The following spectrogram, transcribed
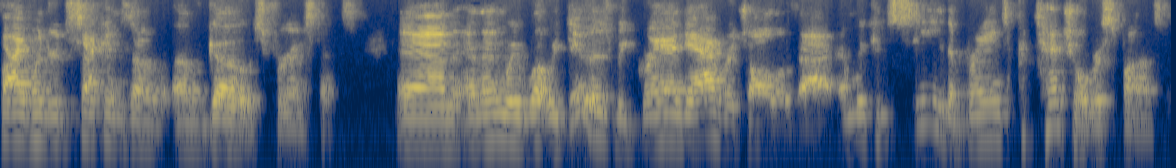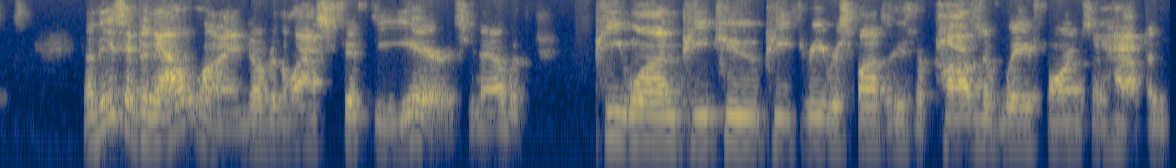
500 seconds of, of goes, for instance. And, and then we, what we do is we grand average all of that and we can see the brain's potential responses. Now, these have been outlined over the last 50 years, you know, with P1, P2, P3 responses. These were positive waveforms that happen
